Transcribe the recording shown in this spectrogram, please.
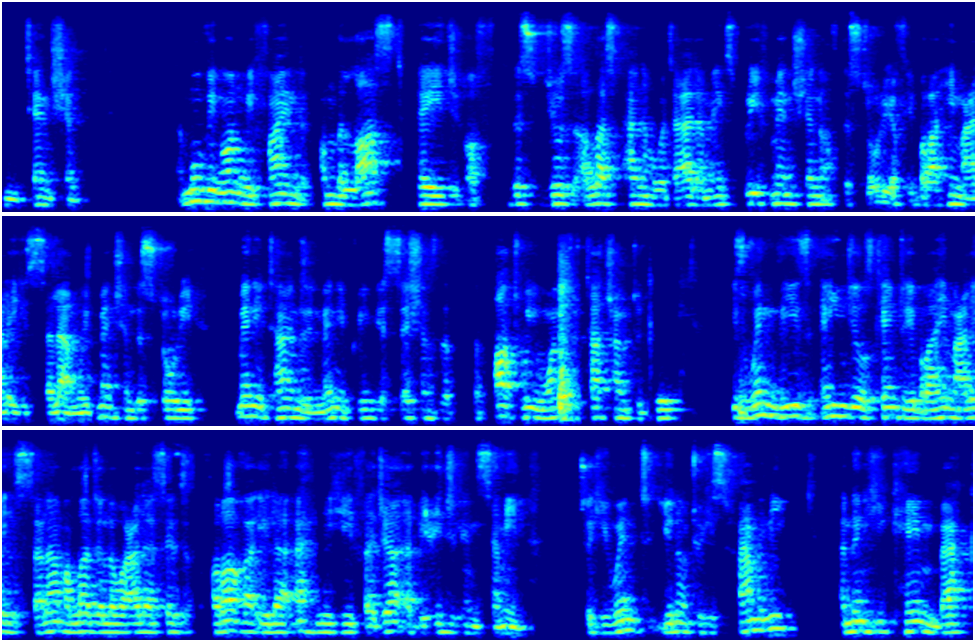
intention. Moving on, we find on the last page of this juz, Allah subhanahu wa ta'ala makes brief mention of the story of Ibrahim alayhi salam. We've mentioned this story many times in many previous sessions. The, the part we want to touch on today is when these angels came to Ibrahim alayhi salam, Allah Jalla wa ala says, فَرَاغَ إِلَىٰ أَهْلِهِ فَجَاءَ بِعِجْلٍ سَمِينٍ So he went, you know, to his family and then he came back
